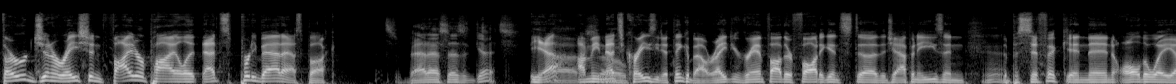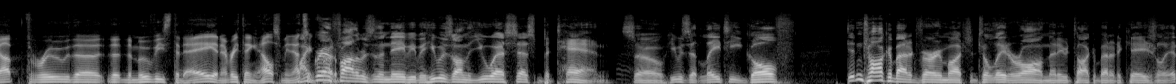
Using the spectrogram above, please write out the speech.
third generation fighter pilot. That's pretty badass, Buck. It's as badass as it gets. Yeah, Uh, I mean that's crazy to think about, right? Your grandfather fought against uh, the Japanese and the Pacific, and then all the way up through the, the, the movies today and everything else. I mean, that's My incredible. grandfather was in the Navy, but he was on the USS Bataan. So he was at Leyte Gulf. Didn't talk about it very much until later on. Then he would talk about it occasionally.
